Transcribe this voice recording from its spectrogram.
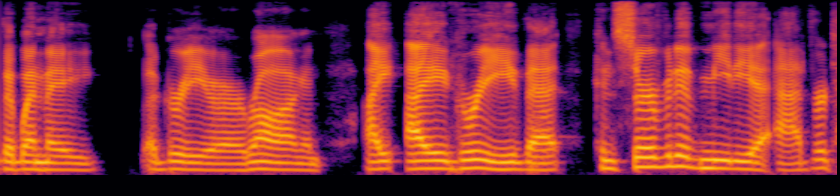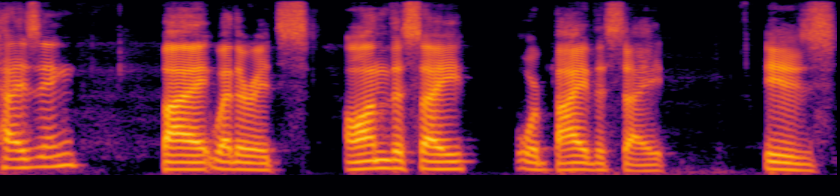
that when they agree or are wrong. And I I agree that conservative media advertising, by whether it's on the site or by the site, is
